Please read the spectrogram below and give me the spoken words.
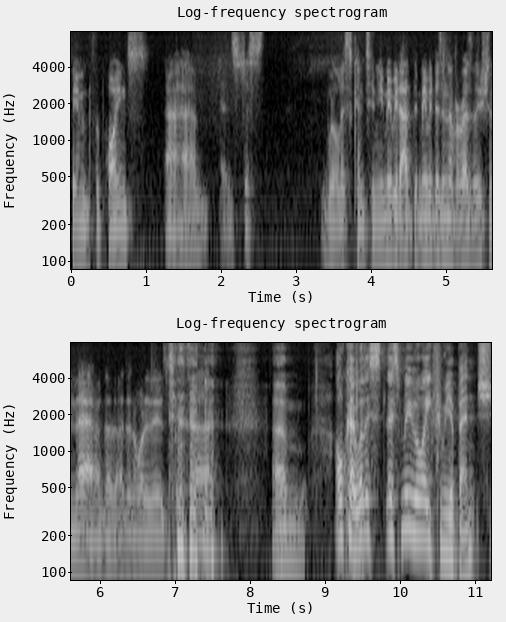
him for points. Um, it's just, will this continue? Maybe that maybe there's another resolution there. I don't, I don't know what it is. But, uh, um, Okay, well let's let's move away from your bench.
